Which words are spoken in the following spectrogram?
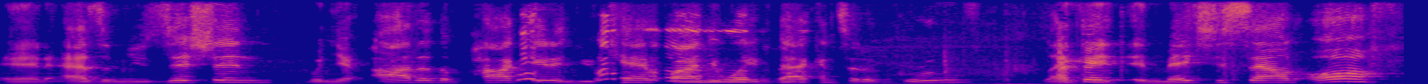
And as a musician, when you're out of the pocket and you can't find your way back into the groove, like think- it, it makes you sound off.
